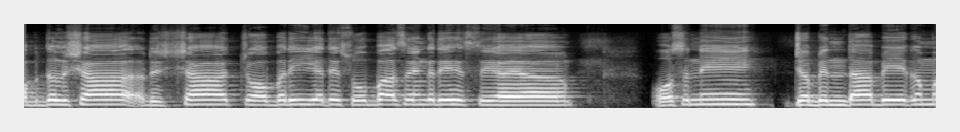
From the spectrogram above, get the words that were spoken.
ਅਬਦੁਲ ਸ਼ਾਹ, ਰਿਸ਼ਾ ਚੌਬਰੀ ਅਤੇ ਸੋਭਾ ਸਿੰਘ ਦੇ ਹਿੱਸੇ ਆਇਆ। ਉਸ ਨੇ ਜਬਿੰਦਾ ਬੇਗਮ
